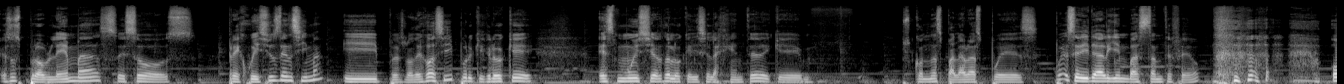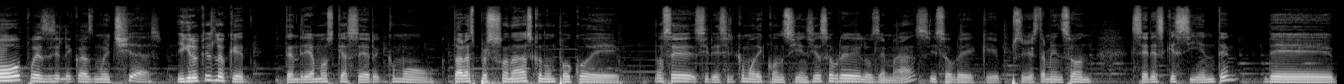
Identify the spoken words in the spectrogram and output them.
esos problemas, esos prejuicios de encima y pues lo dejo así porque creo que es muy cierto lo que dice la gente de que pues, con unas palabras pues puedes herir a alguien bastante feo o puedes decirle cosas muy chidas. Y creo que es lo que tendríamos que hacer como todas las personas con un poco de no sé si decir como de conciencia sobre los demás y sobre que pues, ellos también son seres que sienten de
